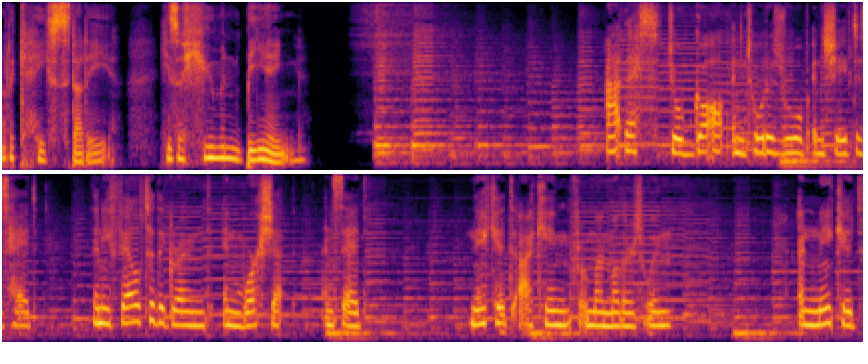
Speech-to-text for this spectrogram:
not a case study. He's a human being. At this, Job got up and tore his robe and shaved his head. Then he fell to the ground in worship and said, Naked I came from my mother's womb, and naked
